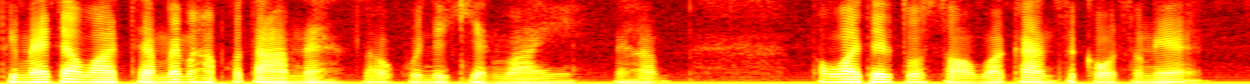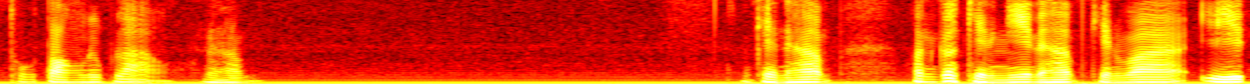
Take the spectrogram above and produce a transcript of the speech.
ถึงแม้จาวาจะไม่บังคับก็ตามนะ เราควรจะเขียนไว้นะครับ เพราะว่าจะตรวจสอบว่าการสะกดตรงนี้ถูกต้องหรือเปล่านะครับ โอเคนะครับ มันก็เขียนอย่างนี้นะครับ เขียนว่า eat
